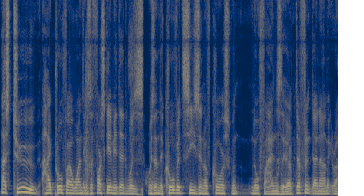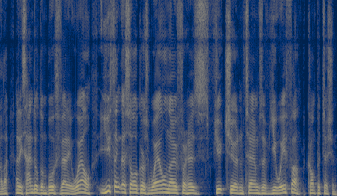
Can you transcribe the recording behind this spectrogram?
That's two high profile ones because the first game he did was was in the COVID season, of course, with no fans there, different dynamic rather, and he's handled them both very well. You think this augurs well now for his future in terms of UEFA competition?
